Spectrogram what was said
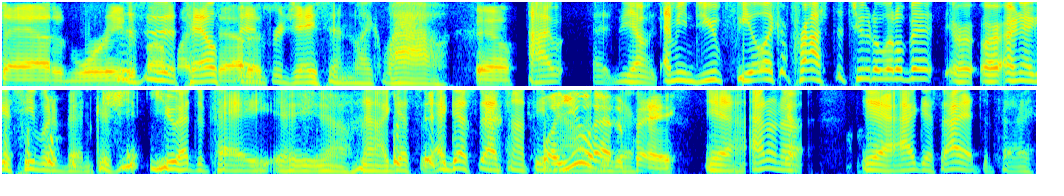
sad and worried This is a tailspin status. for Jason. Like, wow. Yeah. I, uh, you know, I mean, do you feel like a prostitute a little bit, or, or and I guess he would have been because you, you had to pay. Uh, you know, no, I guess I guess that's not the. Well, you had to pay. Yeah, I don't know. Yeah. I guess I had to pay.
